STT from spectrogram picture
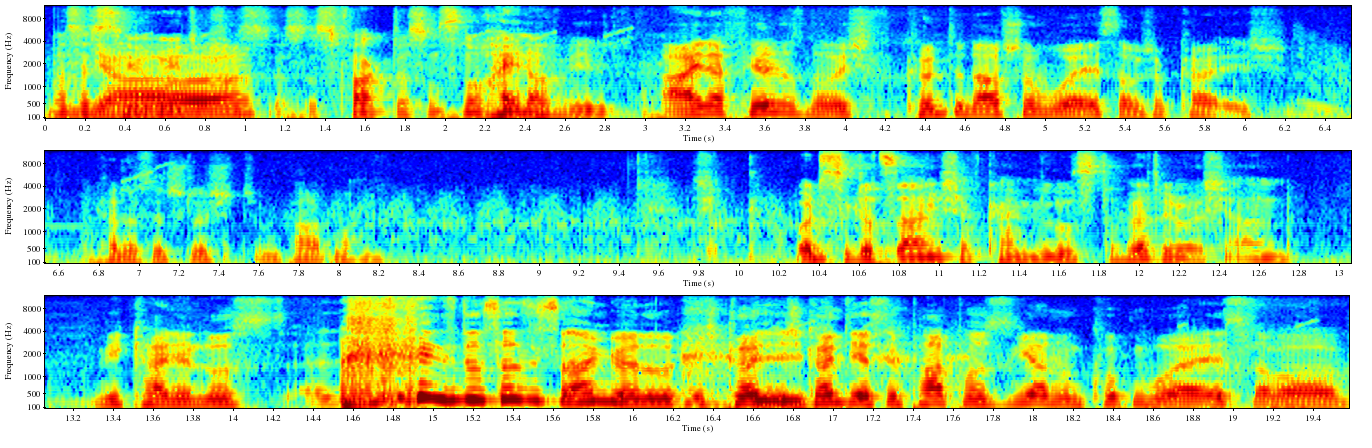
Was heißt Ja. theoretisch? Es, es ist Fakt, dass uns noch einer fehlt. Einer fehlt uns noch. Ich könnte nachschauen, wo er ist, aber ich habe kein, ich kann das jetzt schlecht im Part machen. Wolltest du gerade sagen, ich habe keine Lust? Hört ihn euch an. Wie keine Lust. Das hat sich so angehört. Also, Ich könnte, ich könnte jetzt den Part pausieren und gucken, wo er ist, aber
